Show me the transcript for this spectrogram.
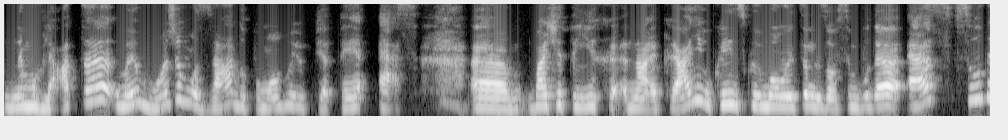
немовлят, ми можемо за допомогою 5С. Е, бачите їх на екрані. Українською мовою це не зовсім буде С всюди,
